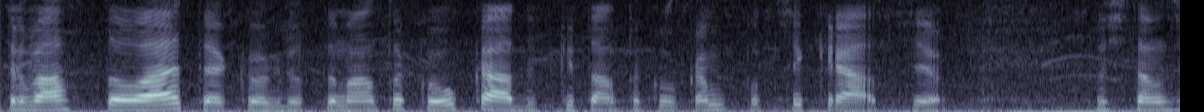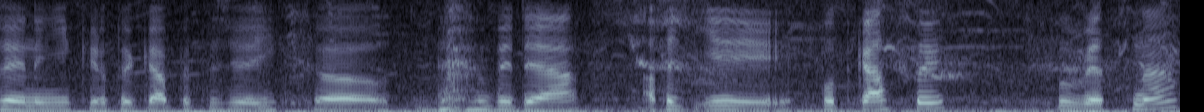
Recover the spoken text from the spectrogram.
Trvá 100 let, jako kdo se má to koukat, vždycky tam to koukám po třikrát, že jo. Což samozřejmě není kritika, protože jejich uh, videa a teď i podcasty jsou věcné,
